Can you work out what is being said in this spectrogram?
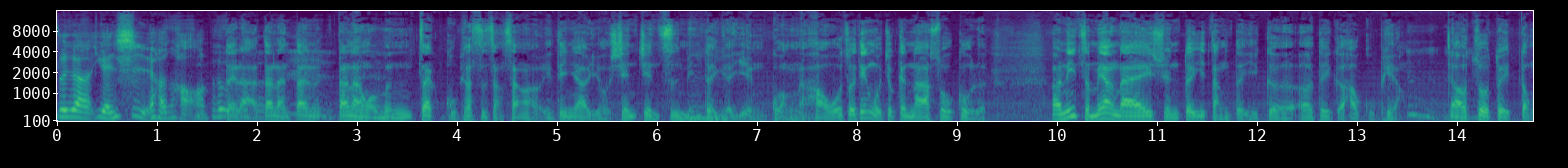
这个远视很好。对啦，当然，当然，当然，我们在股票市场上啊，一定要有先见之明的一个眼光了哈。我昨天我就跟大家说过了。啊，你怎么样来选对一档的一个呃的一个好股票？嗯，要做对动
